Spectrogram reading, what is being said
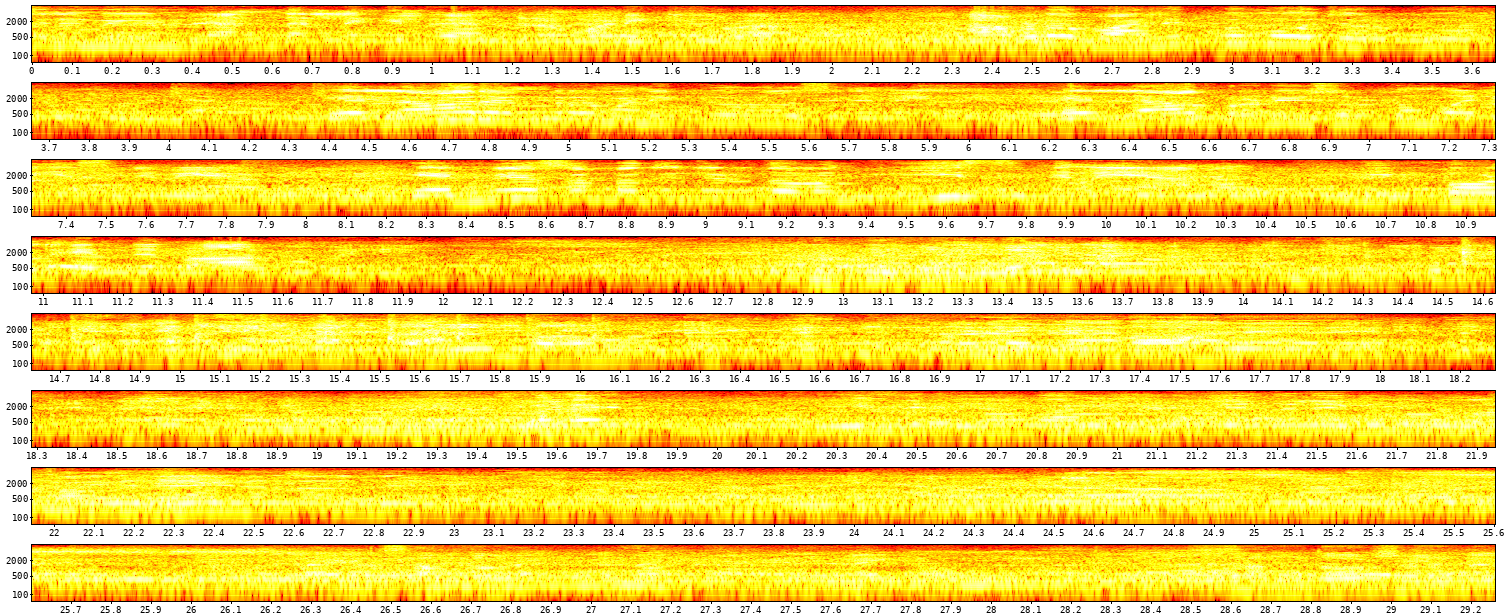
സിനിമയും രണ്ടല്ലെങ്കിൽ രണ്ടര മണിക്കൂറാണ്. അവിടെ വലിപ്പമോ ചെറുപ്പമോ ഒന്നുമില്ല. എല്ലാ രണ്ടര മണിക്കൂറുള്ള സിനിമയും എല്ലാ പ്രൊഡ്യൂസർക്കും വലിയ സിനിമയാണ്. എന്നെ സംബന്ധിച്ചിടത്തോളം ഈ സിനിമയാണ് ഇപ്പോൾ എന്റെ ബാഹുബലി. ഈ സിനിമ സംവിധായകൻ എന്നാണ് സിനിമയെക്കുറിച്ച് പറയുന്നത് ഭയങ്കര സന്തോഷം സന്തോഷമുണ്ട്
